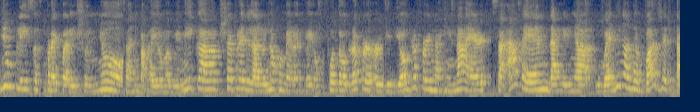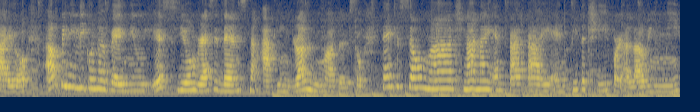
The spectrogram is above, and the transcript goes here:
yung place of preparation nyo. Saan ba kayo magwi-makeup? Syempre, lalo na kung meron kayong photographer or videographer na hinire. Sa akin, dahil nga wedding on a budget tayo, ang pinili ko na venue is yung residence ng aking grandmother. So, thank you so much, nanay and tatay and tita Chi for allowing me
